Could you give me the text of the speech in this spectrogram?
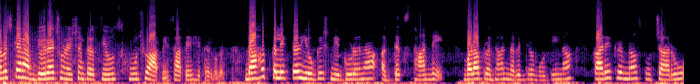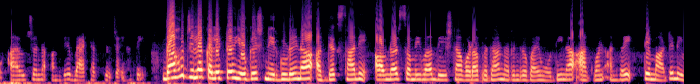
નમસ્કાર, આપ જોઈ રહ્યા છો નેશન પ્લસ ન્યૂઝ. હું છું આપની સાથે હેતલ ભગત. દાહોદ કલેક્ટર યોગેશ નિર્ગુડાના અધ્યક્ષ સ્થાને વડાપ્રધાન નરેન્દ્ર મોદીના કાર્યક્રમના સુચારુ આયોજન અંગે બેઠક યોજાઈ હતી. દાહોદ જિલ્લા કલેક્ટર યોગેશ નિર્ગુડેના અધ્યક્ષ સ્થાને આવનાર સમયમાં દેશના વડાપ્રધાન નરેન્દ્રભાઈ મોદીના આગમન અન્વયે તે માટેની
